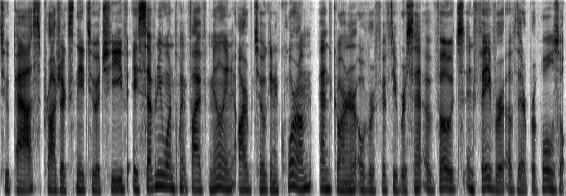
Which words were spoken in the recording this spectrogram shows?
To pass, projects need to achieve a 71.5 million ARB token quorum and garner over 50% of votes in favor of their proposal.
